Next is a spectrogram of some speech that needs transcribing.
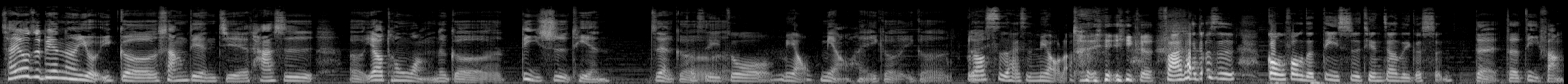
柴右这边呢，有一个商店街，它是呃要通往那个地势天。这个是一座庙，庙还一个一个不知道寺还是庙啦。对，一个 反正它就是供奉的地四天这样的一个神，对的地方。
